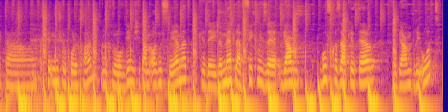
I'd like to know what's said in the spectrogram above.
את הקשיים של כל אחד. אנחנו עובדים בשיטה מאוד מסוימת כדי באמת להפיק מזה גם גוף חזק יותר וגם בריאות.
